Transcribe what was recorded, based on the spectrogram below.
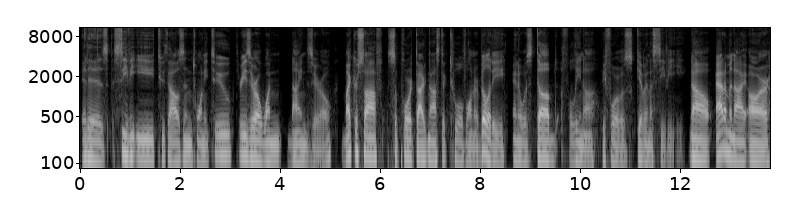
It is CVE 2022 30190. Microsoft support diagnostic tool vulnerability, and it was dubbed Follina before it was given a CVE. Now, Adam and I are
